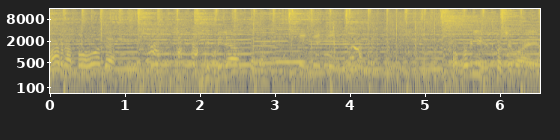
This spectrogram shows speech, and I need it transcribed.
Гарна погода під білявцями. Оборіг відпочиває.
